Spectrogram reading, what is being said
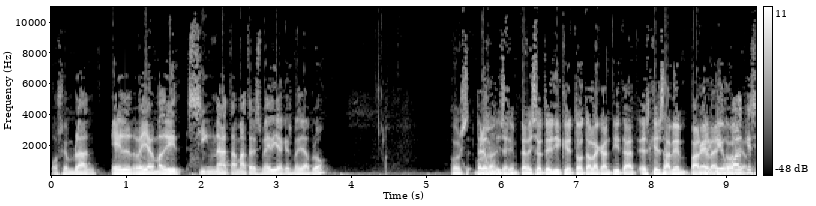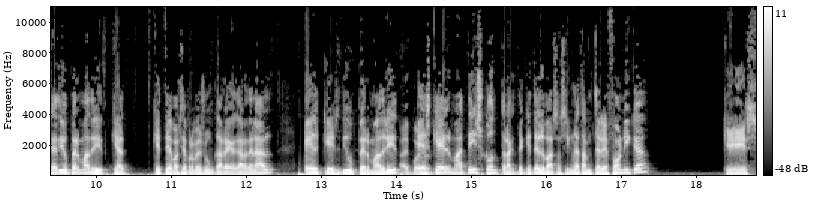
o semblant el Real Madrid signat amb altres media que és Media Pro? Pues, pues, Pregunte. estem. per això t'he dit que tota la quantitat és que sabem part de la Perquè història. igual que se diu per Madrid que, a- que té va ser promès un càrrec a Cardenal, el que es diu per Madrid Ai, pues és no. que el mateix contracte que té el Barça signat amb Telefònica, que és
